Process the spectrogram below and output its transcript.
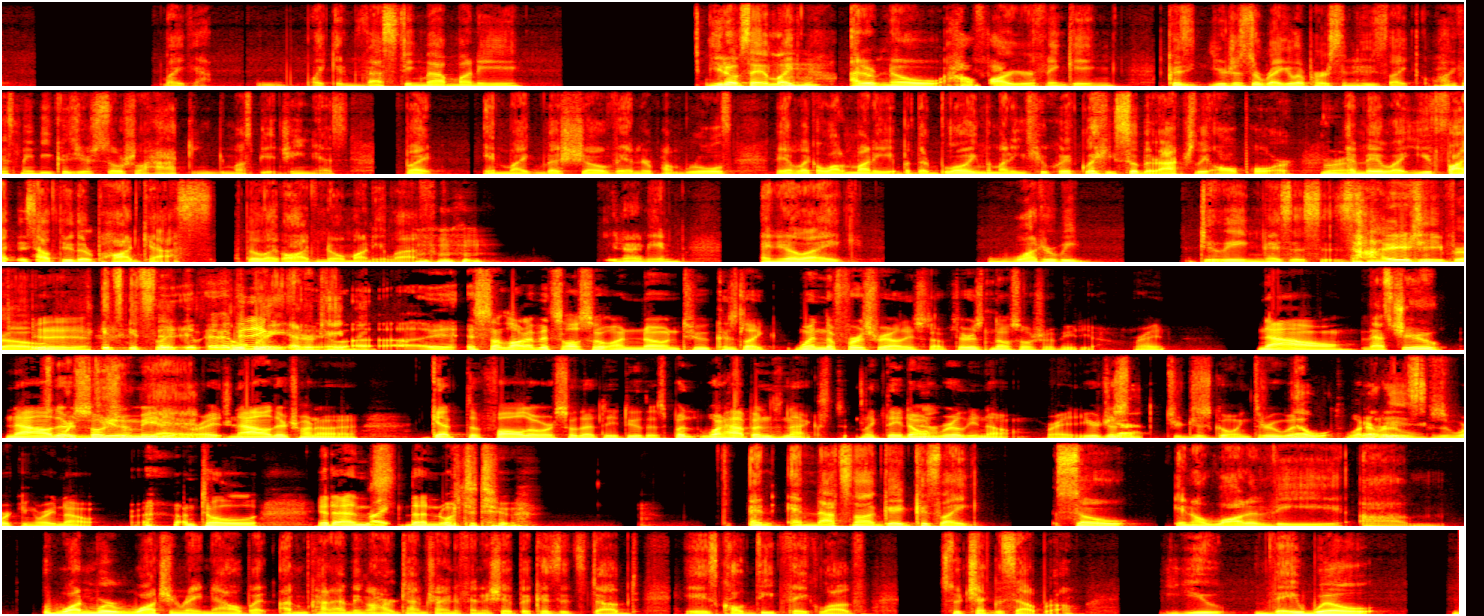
like, like investing that money? You know what I'm saying? Like, Mhm. I don't know how far you're thinking because you're just a regular person who's like, well, I guess maybe because you're social hacking, you must be a genius. But in like the show Vanderpump Rules, they have like a lot of money, but they're blowing the money too quickly, so they're actually all poor. Right. And they like you find this out through their podcasts. They're like, oh, I have no money left. You know what I mean? And you're like, what are we doing as a society, bro? Yeah, yeah. It's it's like It- it- everything- entertainment. uh, it's a lot of it's also unknown too, because like when the first reality stuff, there's no social media, right? Now, That's true. now That's there's social do. media, Yeah, right? Now they're trying to get the followers so that they do this. But what happens next? Like they don't really know, right? You're just you're just going through with wh- whatever what is, is- working right now until it ends. Right. Then what to do? and and that's not good because like so in a lot of the um one we're watching right now, but I'm kind of having a hard time trying to finish it because it's dubbed, is called Deep Fake Love. So check this out, bro. You they will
